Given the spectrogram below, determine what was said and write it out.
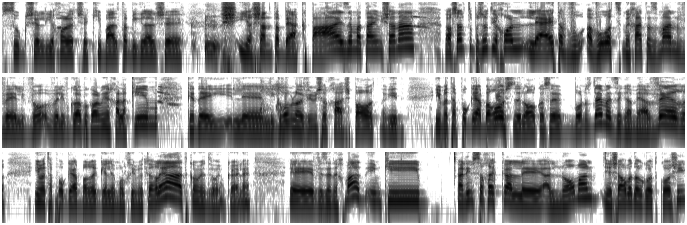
סוג של יכולת שקיבלת בגלל שישנת בהקפאה איזה 200 שנה, ועכשיו אתה פשוט יכול להאט עבור, עבור עצמך את הזמן ולפגוע, ולפגוע בכל מיני חלקים כדי לגרום לאויבים שלך השפעות. נגיד, אם אתה פוגע בראש זה לא רק עושה בונוס דמט, זה גם מעוור, אם אתה פוגע ברגל הם הולכים יותר לאט, כל מיני דברים כאלה. Uh, וזה נחמד, אם כי אני משחק על, uh, על נורמל, יש ארבע דרגות קושי.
